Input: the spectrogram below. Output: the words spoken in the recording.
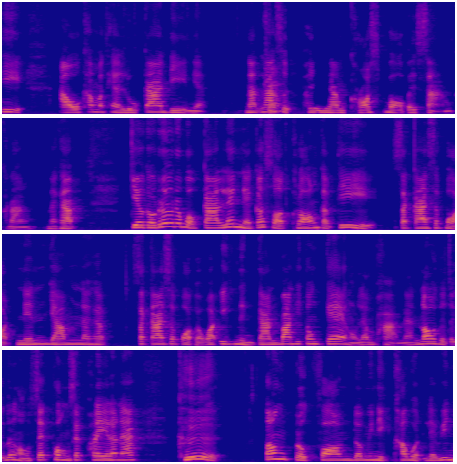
ที่เอาเข้ามาแทนลูก้าดีนเนี่ยนัดล่าสุดพยายาม cross ball ไป 3 ครั้งนะครับ เกี่ยวกับเรื่องระบบการเล่นเนี่ยก็สอดคล้องกับที่สกายสปอร์ตเน้นย้ำนะครับ สกายสปอร์ตแบบว่าอีกหนึ่งการบ้านที่ต้องแก้ของแลมพาร์ดนะนอกเหนือจากเรื่องของเซตพงเซตเพลย์แล้วนะ คือต้องปลุกฟอร์มโดมินิกคาร์เวิร์ดเลวิน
